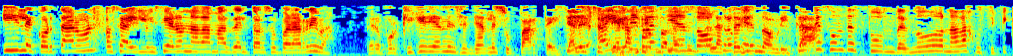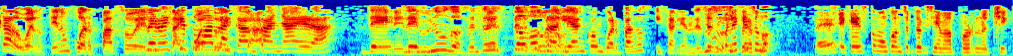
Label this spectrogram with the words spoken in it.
y le cortaron, o sea, y lo hicieron nada más del torso para arriba. Pero ¿por qué querían enseñarle su parte? Sí, ya les ahí la sí foto, entiendo, la, estoy que- viendo ahorita. Creo que es un, des- un desnudo nada justificado. Bueno, tiene un cuerpazo el Pero es que toda la campaña era de, desnudos, entonces De- todos desnudos. salían con cuerpazos y salían Se desnudos. supone que Pero es un- ¿eh? que es como un concepto que se llama porno chic.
